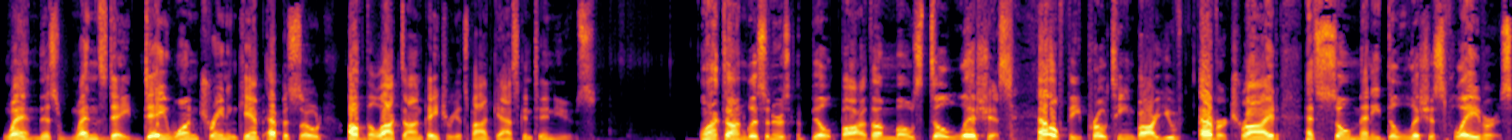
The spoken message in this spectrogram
when this Wednesday, day one training camp episode of the Locked On Patriots podcast continues. Locked On listeners, Built Bar, the most delicious, healthy protein bar you've ever tried, has so many delicious flavors.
